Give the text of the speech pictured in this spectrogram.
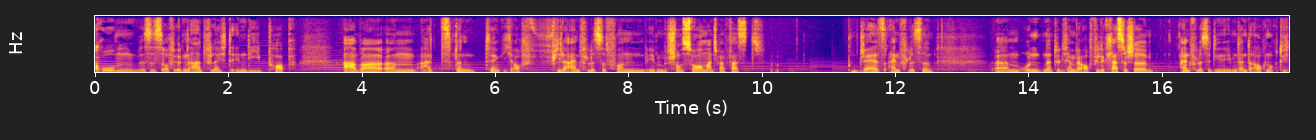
Groben ist es auf irgendeine Art vielleicht Indie-Pop, aber ähm, hat dann, denke ich, auch viele Einflüsse von eben Chanson, manchmal fast Jazz-Einflüsse. Ähm, und natürlich haben wir auch viele klassische Einflüsse, die eben dann auch noch durch,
